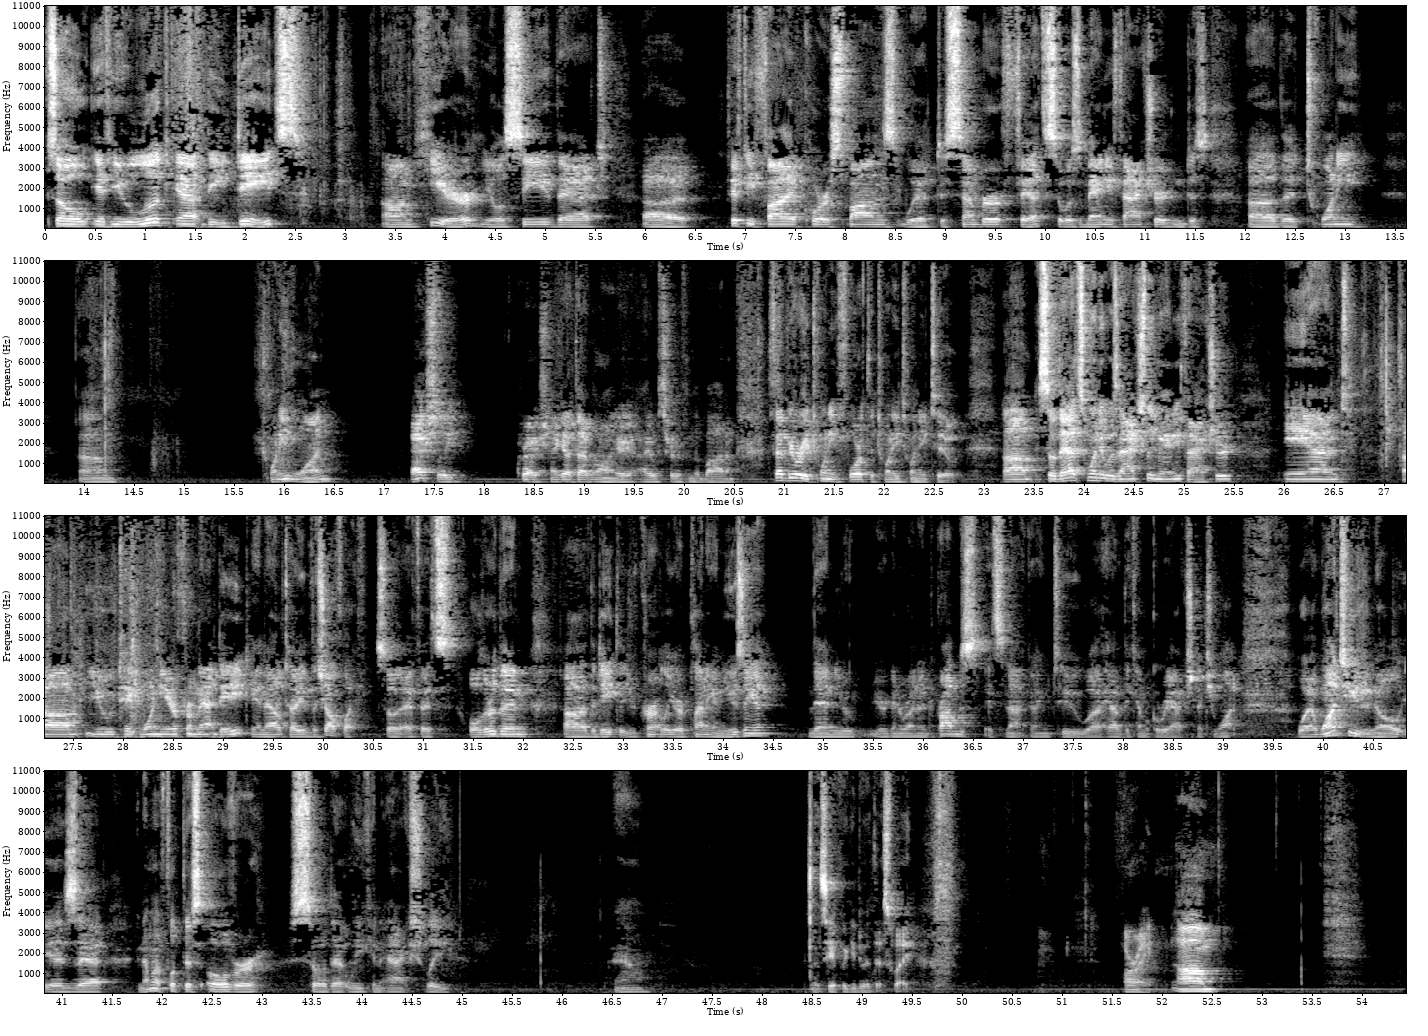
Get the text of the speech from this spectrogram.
So if you look at the dates here, you'll see that uh, 55 corresponds with December 5th, so it was manufactured in uh, the 20 um, 21. Actually, correction, I got that wrong. I, I started from the bottom. February 24th of 2022. Um, so that's when it was actually manufactured. And um, you take one year from that date and that'll tell you the shelf life. So if it's older than uh, the date that you currently are planning on using it, then you, you're gonna run into problems. It's not going to uh, have the chemical reaction that you want. What I want you to know is that, and I'm gonna flip this over so that we can actually, now, let's see if we can do it this way. All right. Um,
